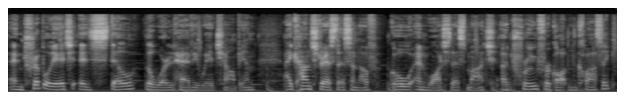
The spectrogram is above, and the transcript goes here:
and Triple H is still the World Heavyweight Champion. I can't stress this enough. Go and watch this match, a true forgotten classic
